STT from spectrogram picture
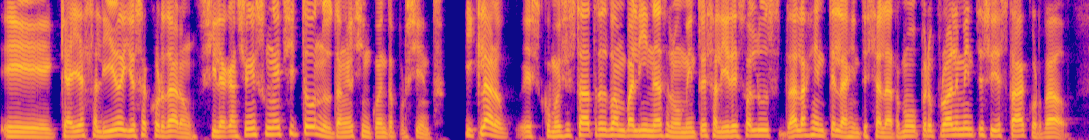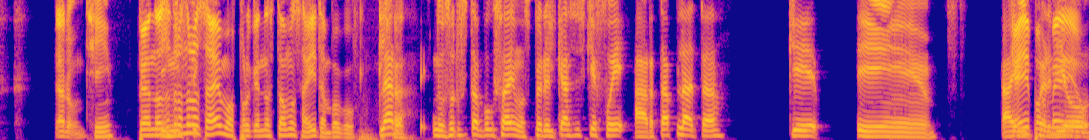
eh, que haya salido, ellos acordaron, si la canción es un éxito, nos dan el 50%. Y claro, es como eso estaba tras bambalinas, al momento de salir eso a luz a la gente, la gente se alarmó, pero probablemente eso ya estaba acordado. Claro. Sí. Pero nosotros no este- lo sabemos porque no estamos ahí tampoco. Claro, O sea, nosotros tampoco sabemos, pero el caso es que fue harta plata que eh, ahí, perdió,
